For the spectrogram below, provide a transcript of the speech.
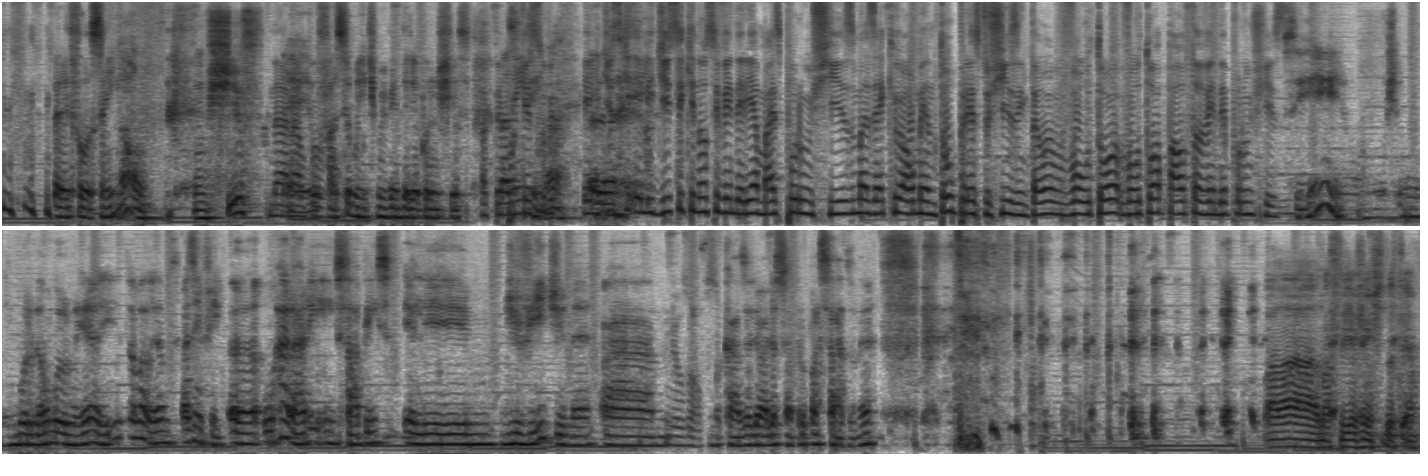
Peraí, tu falou 100? não, um X? Não, é, não, eu pô. facilmente me venderia por um X. Até Mas porque enfim, sub- né? ele, disse que, ele disse que não se venderia mais por um X, mas é que aumentou o preço do X, então voltou, voltou a pauta a vender por um X. Sim, um, um burgão gourmet aí tá valendo. Mas enfim, ah, o Harari em Sapiens, ele divide, né, a, Meus ovos. no caso ele olha só pro passado, né? Vai lá, nosso viajante do tempo.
